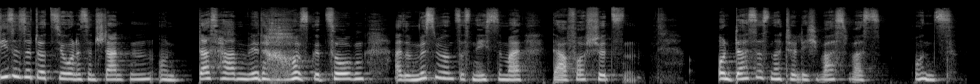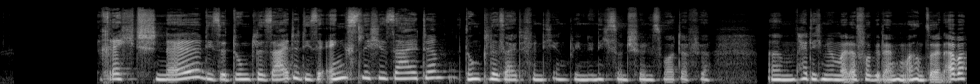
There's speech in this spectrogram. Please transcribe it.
diese Situation ist entstanden und das haben wir daraus gezogen, also müssen wir uns das nächste Mal davor schützen. Und das ist natürlich was, was uns recht schnell diese dunkle Seite, diese ängstliche Seite, dunkle Seite finde ich irgendwie nicht so ein schönes Wort dafür, ähm, hätte ich mir mal davor Gedanken machen sollen. Aber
